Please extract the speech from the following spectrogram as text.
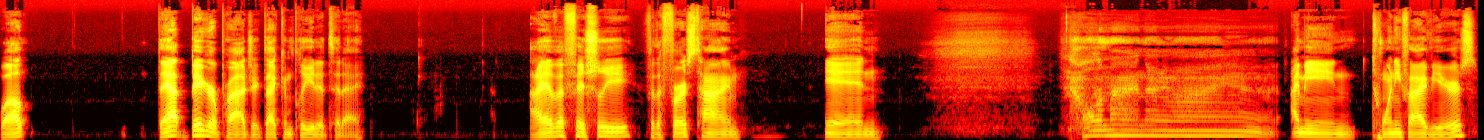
Well, that bigger project I completed today. I have officially, for the first time in how old am I? 39? I mean, 25 years.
